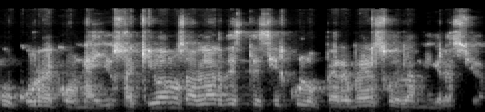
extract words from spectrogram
ocurre con ellos? Aquí vamos a hablar de este círculo perverso de la migración.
